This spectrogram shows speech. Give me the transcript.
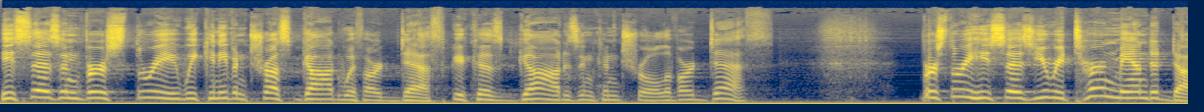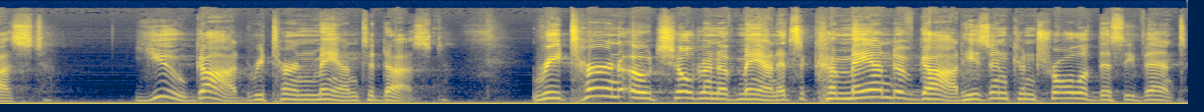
He says in verse 3 we can even trust God with our death because God is in control of our death. Verse 3, he says, You return man to dust. You, God, return man to dust. Return, O children of man. It's a command of God. He's in control of this event.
